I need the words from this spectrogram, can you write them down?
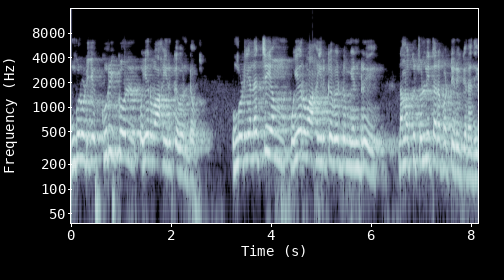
உங்களுடைய குறிக்கோள் உயர்வாக இருக்க வேண்டும். உங்களுடைய லட்சியம் உயர்வாக இருக்க வேண்டும் என்று நமக்கு சொல்லித்தரப்பட்டிருக்கிறது.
